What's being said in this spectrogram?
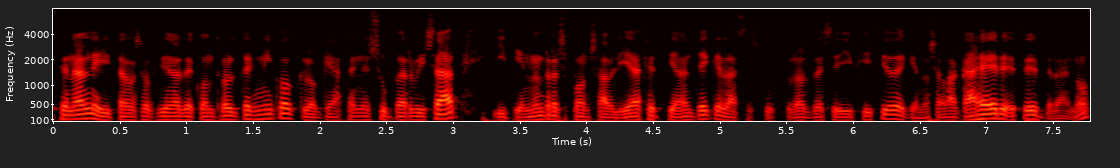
decenal necesitas las oficinas de control técnico que lo que hacen es supervisar y tienen responsabilidad efectivamente que las estructuras de ese edificio, de que no se va a caer, etcétera, ¿no?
